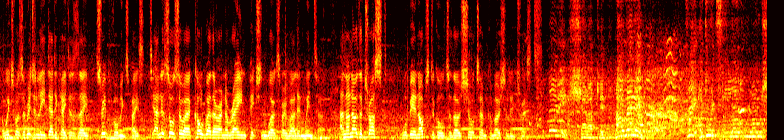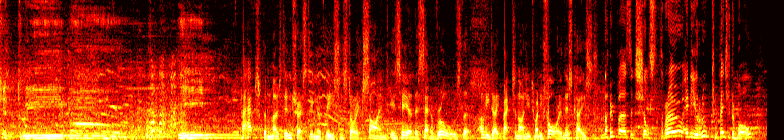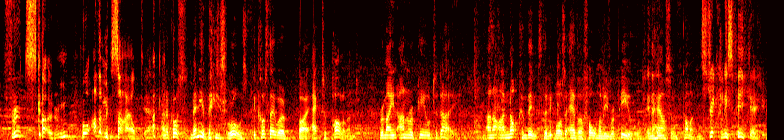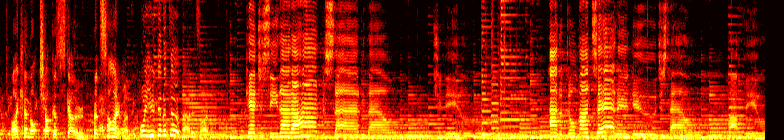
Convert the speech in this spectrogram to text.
which was originally dedicated as a street performing space. And it's also a cold weather and a rain pitch and works very well in winter. And I know the trust will be an obstacle to those short-term commercial interests. many? Shut up, kid. How many? Three. I'll do it slow motion. Three more. In. Perhaps the most interesting of these historic signs is here the set of rules that only date back to 1924 in this case. No person shall throw any root vegetable, fruit, scone, or other missile. And of course, many of these rules, because they were by Act of Parliament, remain unrepealed today. And I- I'm not convinced that it was ever formally repealed in the House of Commons. Strictly speaking, I cannot chuck a scone at Simon. What are you going to do about it, Simon? Can't you see that I'd be sad without you, dear? And I don't mind telling you just how I feel.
